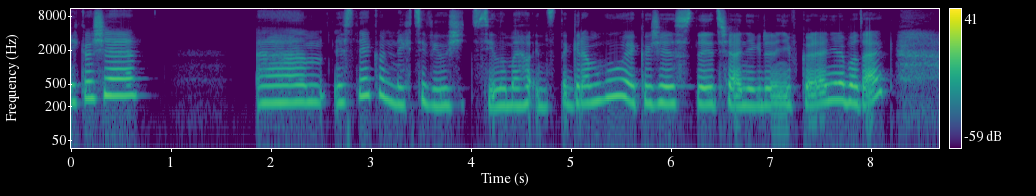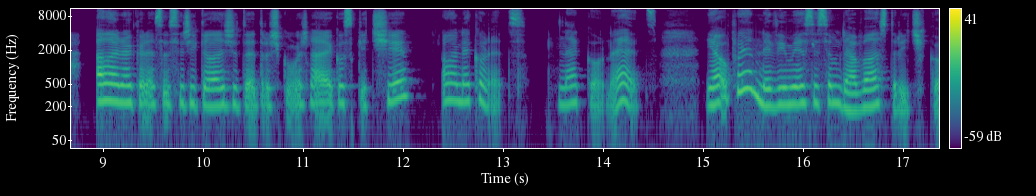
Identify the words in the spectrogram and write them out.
jakože, um, jestli jako nechci využít sílu mého Instagramu, jakože jestli třeba někdo není v Koreani nebo tak, ale nakonec jsem si říkala, že to je trošku možná jako sketchy, ale nakonec nakonec. Já úplně nevím, jestli jsem dávala storičko,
